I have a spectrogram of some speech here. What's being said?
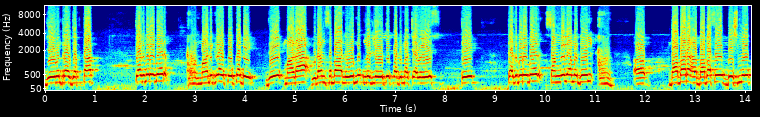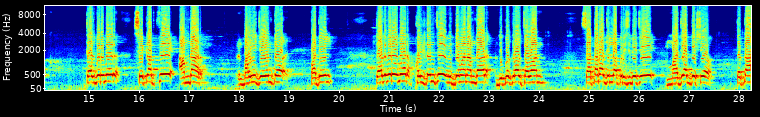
जयवंतराव जगताप त्याचबरोबर माणिकराव कोकाटे जे माडा विधानसभा निवडणूक लढले होते पाठिंबाच्या वेळेस ते त्याचबरोबर सांगोल्यामधील बाबा बाबासाहेब देशमुख त्याचबरोबर शेकापचे आमदार भाई जयंत पाटील त्याचबरोबर फलटणचे विद्यमान आमदार दीपकराव चव्हाण सातारा जिल्हा परिषदेचे माजी अध्यक्ष तथा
